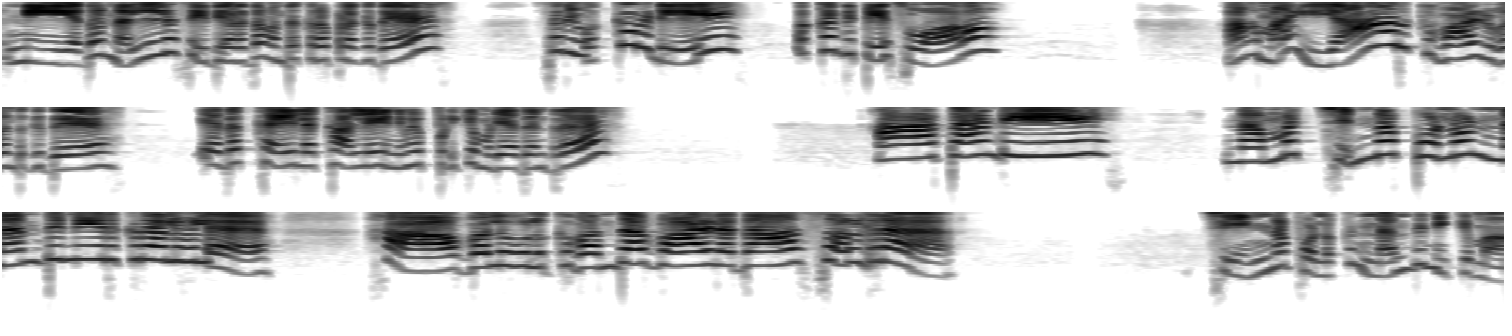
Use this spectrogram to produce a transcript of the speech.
நீ ஏதோ நல்ல செய்தியோட தான் வந்துக்கிற பழக்குது சரி உட்காருடி உட்காந்து பேசுவோம். ஆமா யாருக்கு வாழ் வந்துக்குது? ஏதோ கையில கால்ல இனிமே பிடிக்க முடியாதுன்ற? தாண்டி நம்ம சின்ன பொண்ணு நந்தினி இருக்கிற அளவுல அவளுக்கு வந்த வாழதான் சொல்ற. சின்ன பொண்ணுக்கு நந்தினிக்குமா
